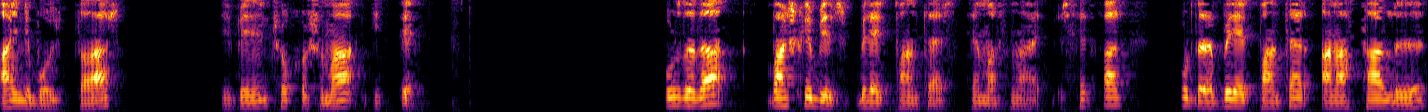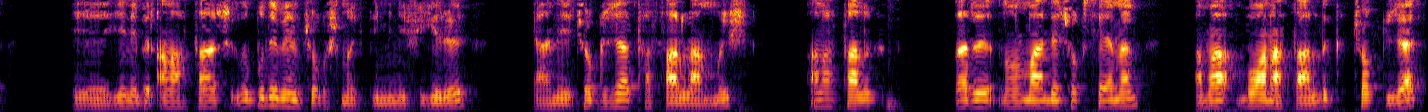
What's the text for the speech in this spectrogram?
aynı boyuttalar E, benim çok hoşuma gitti. Burada da başka bir Black Panther temasına ait bir set var. Burada da Black Panther anahtarlığı e, yeni bir anahtar çıktı. Bu da benim çok hoşuma gitti mini figürü yani çok güzel tasarlanmış anahtarlıkları normalde çok sevmem ama bu anahtarlık çok güzel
